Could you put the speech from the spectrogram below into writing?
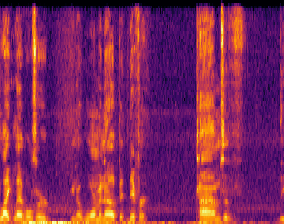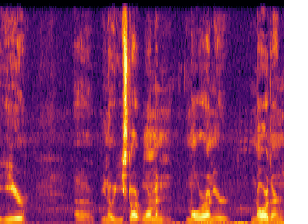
uh, lake levels are you know warming up at different times of the year. Uh, you know you start warming more on your northern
